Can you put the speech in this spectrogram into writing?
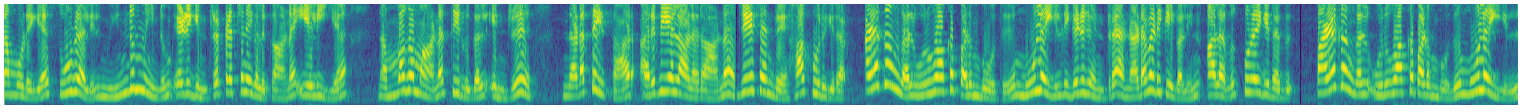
நம்முடைய சூழலில் மீண்டும் மீண்டும் எழுகின்ற பிரச்சனைகளுக்கான எளிய நம்பகமான தீர்வுகள் என்று நடத்தை சார் அறிவியலாளரான ஜேசன் ரேஹா கூறுகிறார். பழக்கங்கள் உருவாக்கப்படும் போது மூளையில் நிகழ்கின்ற நடவடிக்கைகளின் அளவு குறைகிறது. பழக்கங்கள் உருவாக்கப்படும் போது மூளையில்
